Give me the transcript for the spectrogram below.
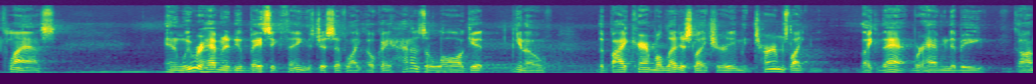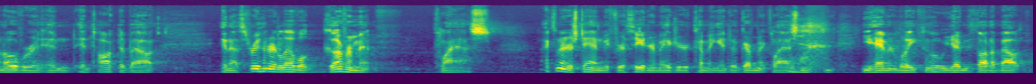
class, and we were having to do basic things, just of like, okay, how does a law get, you know, the bicameral legislature? I mean, terms like like that were having to be gone over and, and talked about in a 300 level government class. I can understand if you're a theater major coming into a government class and you haven't really, oh, you haven't thought about,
